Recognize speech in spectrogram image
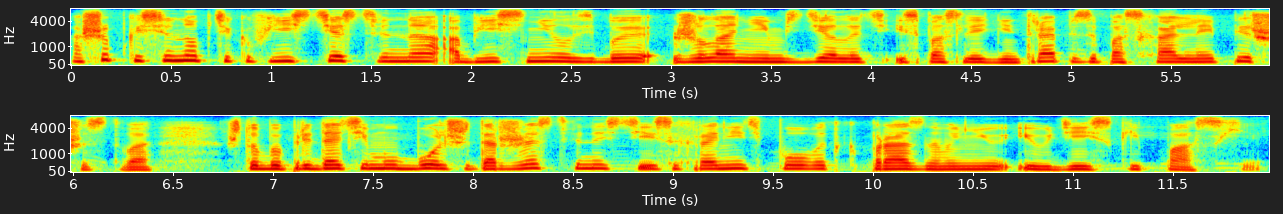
Ошибка синоптиков, естественно, объяснилась бы желанием сделать из последней трапезы пасхальное пиршество, чтобы придать ему больше торжественности и сохранить повод к празднованию иудейской Пасхи.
